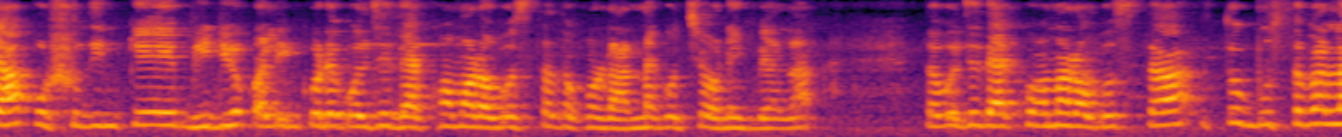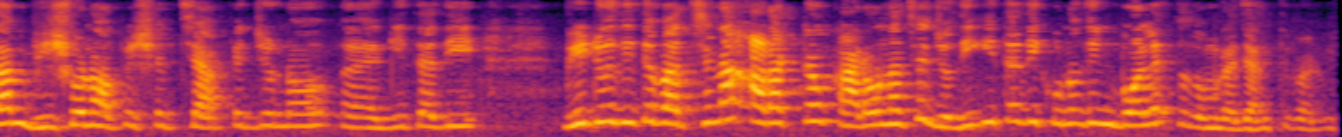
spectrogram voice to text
চাপ পরশু দিনকে ভিডিও কলিং করে বলছে, দেখো আমার অবস্থা তখন রান্না করছে অনেক বেলা। তো বলছে, দেখো আমার অবস্থা। তো বুঝতে পারলাম ভীষণ অফিসের চাপের জন্য গীতাদি ভিডিও দিতে পারছে না। আর একটাও কারণ আছে, যদি গীতাদি কোনো দিন বলে, তো তোমরা জানতে পারবে।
